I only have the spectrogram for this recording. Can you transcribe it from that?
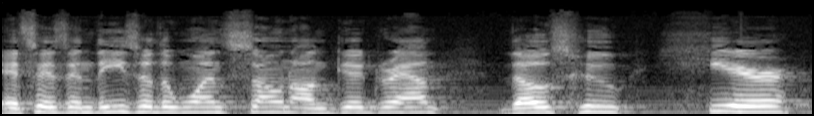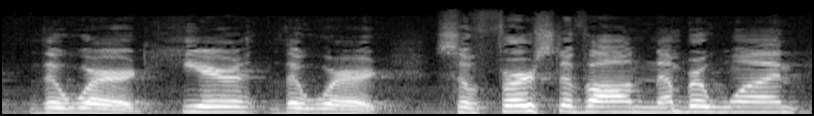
It says, And these are the ones sown on good ground, those who hear the word. Hear the word. So, first of all, number one,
